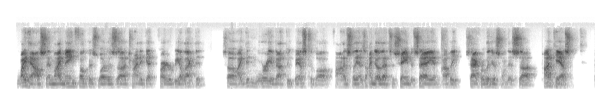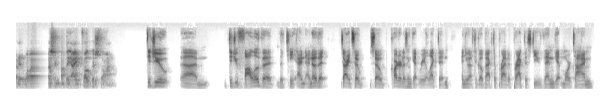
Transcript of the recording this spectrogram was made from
White House, and my main focus was uh, trying to get Carter reelected. So I didn't worry about Duke basketball, honestly, as I know that's a shame to say and probably sacrilegious on this uh, podcast, but it wasn't something I focused on. Did you um, did you follow the the team? I, I know that. Sorry, so so Carter doesn't get reelected, and you have to go back to private practice. Do you then get more time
